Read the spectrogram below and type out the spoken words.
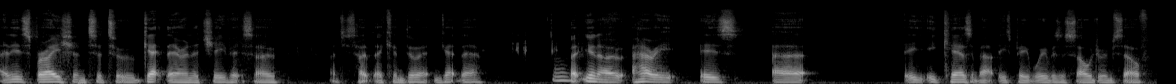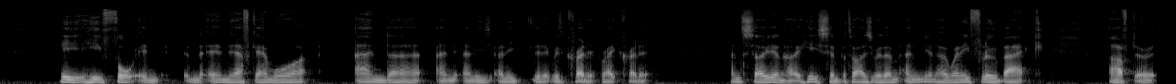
an inspiration to to get there and achieve it. So I just hope they can do it and get there. But you know, Harry is uh, he, he, cares about these people. He was a soldier himself. He he fought in in, in the Afghan war, and uh, and and he and he did it with credit, great credit. And so you know he sympathised with them. And you know when he flew back after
